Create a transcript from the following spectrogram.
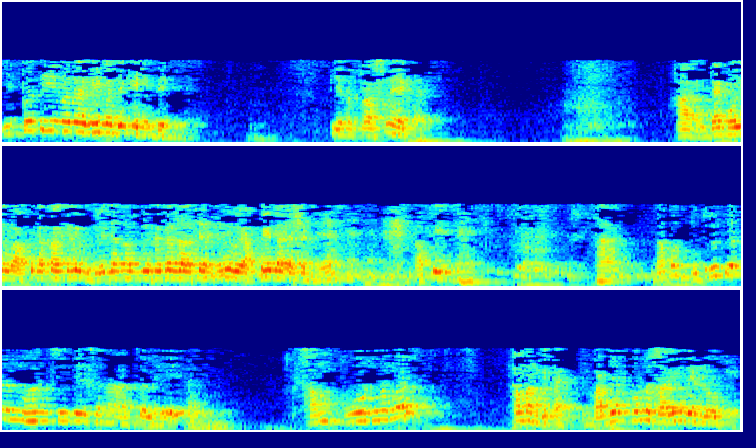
ඉපදීම වැරීම දෙකෙන් දෙන්නේ. තියෙන ප්‍රශ්නේ ඒකයි. හරි. දැන් ඔය අපි කතා කරේ බුදුරජාණන් වහන්සේ කළ දර්ශනය නෙවෙයි ඔය අපේ දර්ශනය. අපි හරි. නමුත් බුදුරජාණන් වහන්සේ දේශනා කළේ සම්පූර්ණම තමන්ගේ පැත්ත. බබයක් වුණ ශරීරයෙන් ලෝකේ.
